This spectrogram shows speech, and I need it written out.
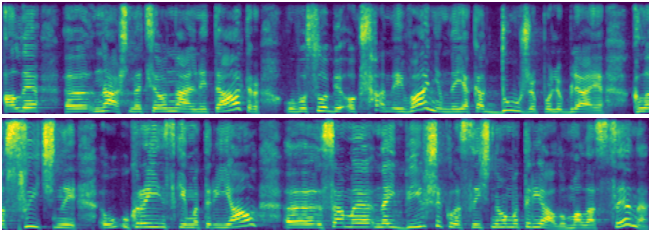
але е, наш національний театр в особі Оксани Іванівни, яка дуже полюбляє класичний е, український матеріал, е, саме найбільше класичного матеріалу. Мала сцена,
